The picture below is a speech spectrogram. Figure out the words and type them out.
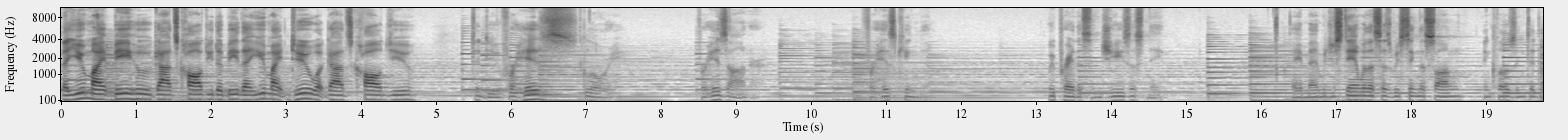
That you might be who God's called you to be, that you might do what God's called you to do for His glory, for His honor for his kingdom. We pray this in Jesus' name. Amen. Would you stand with us as we sing the song in closing today?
